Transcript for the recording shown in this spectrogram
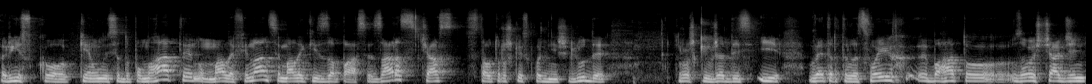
різко кинулися допомагати, ну, мали фінанси, мали якісь запаси. Зараз час став трошки складніше. Люди трошки вже десь і витратили своїх е, багато заощаджень,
